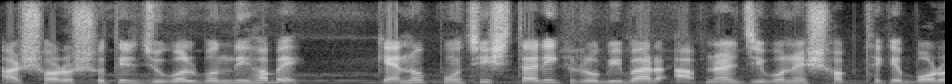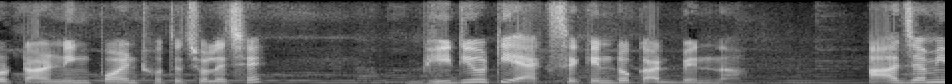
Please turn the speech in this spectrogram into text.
আর সরস্বতীর যুগলবন্দি হবে? কেন পঁচিশ তারিখ রবিবার আপনার জীবনের সবথেকে বড় টার্নিং পয়েন্ট হতে চলেছে? ভিডিওটি এক সেকেন্ডও কাটবেন না। আজ আমি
